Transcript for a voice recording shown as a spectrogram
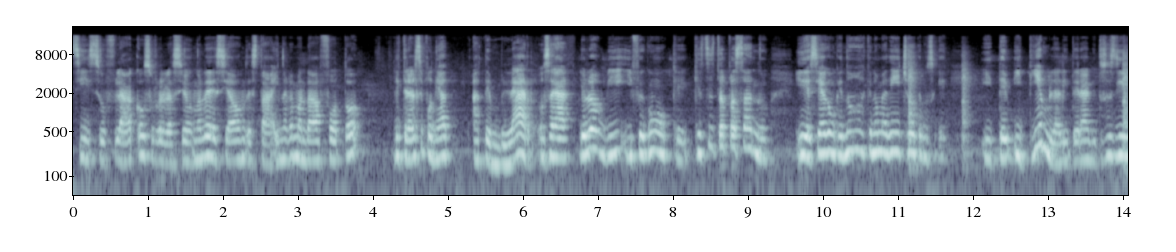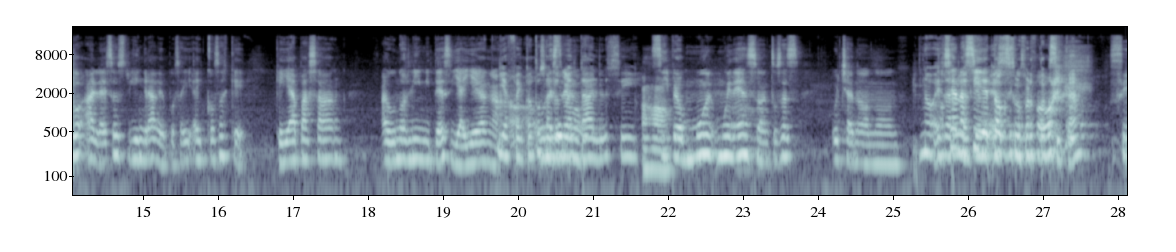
si su flaco, su relación no le decía dónde está y no le mandaba foto, literal se ponía a temblar, o sea, yo lo vi y fue como que, ¿qué te está pasando? Y decía como que no, es que no me ha dicho, que no sé qué, y, te, y tiembla literal, entonces digo, ala, eso es bien grave, pues hay, hay cosas que, que ya pasan algunos límites y ya llegan a... Y afecta a tu un salud extremo. mental, sí. Ajá. Sí, pero muy, muy denso, entonces, pucha, no, no, No, esa sean así de es súper tóxica. Sí.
